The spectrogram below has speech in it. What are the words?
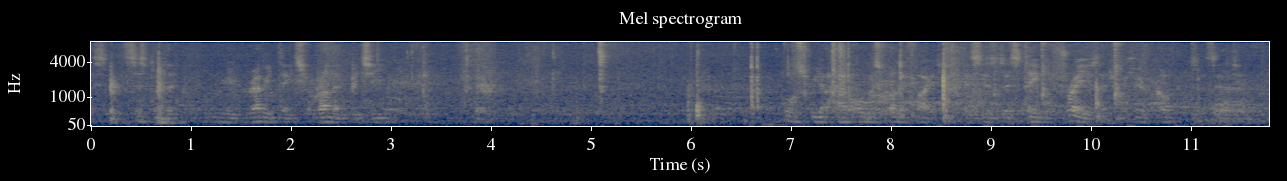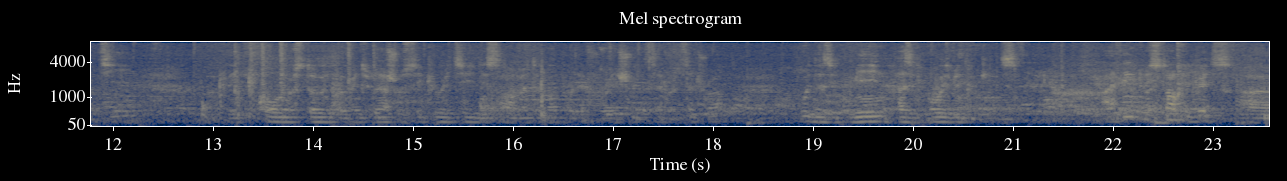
the system that really gravitates around NPT today? We have always qualified, this is the stable phrase that you hear uh, the cornerstone of international security, disarmament and non-proliferation, et cetera, et cetera. What does it mean? Has it always been the case? I think to start a bit, uh,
